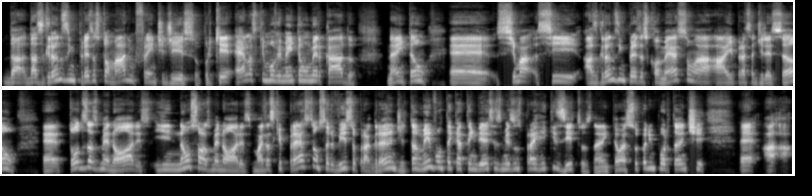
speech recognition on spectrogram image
da, das grandes empresas tomarem frente disso, porque elas que movimentam o mercado, né? Então, é, se, uma, se as grandes empresas começam a, a ir para essa direção, é, todas as menores, e não só as menores, mas as que prestam serviço para grande, também vão ter que atender esses mesmos pré-requisitos, né? Então é super importante. É, a, a,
